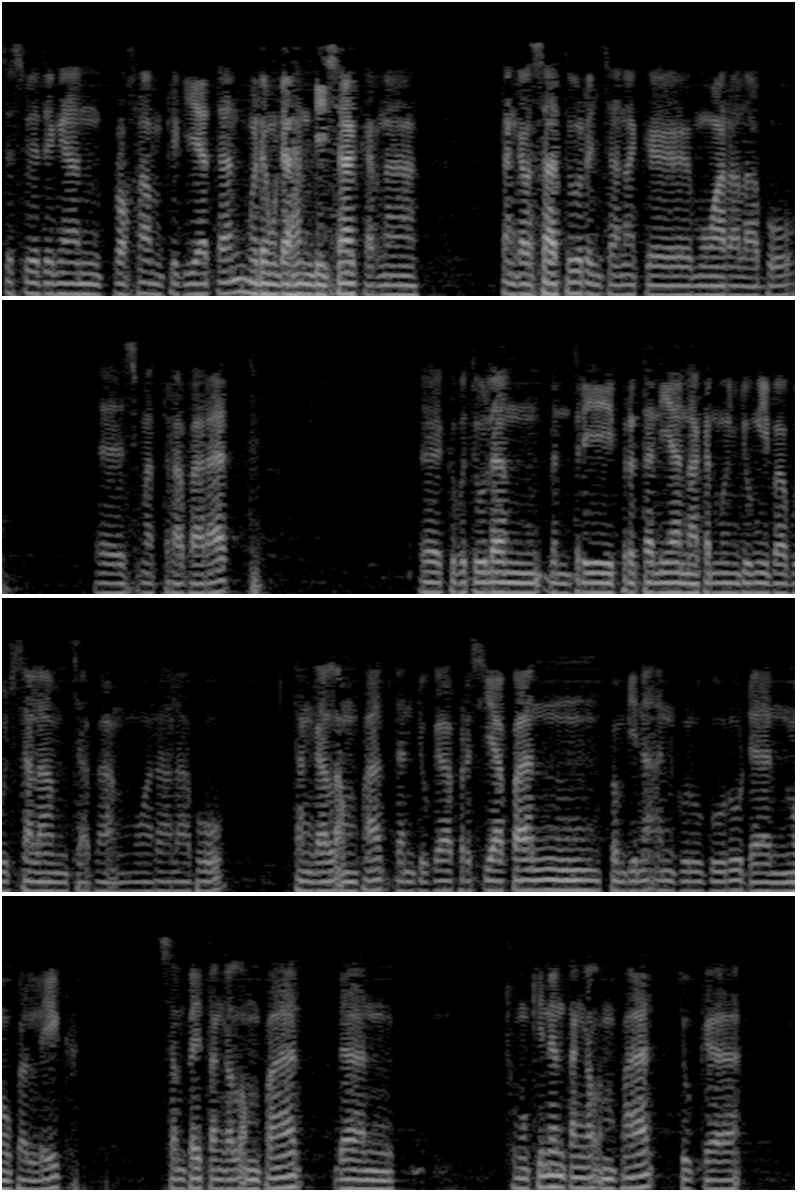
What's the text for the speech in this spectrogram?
sesuai dengan program kegiatan mudah-mudahan bisa karena tanggal 1 rencana ke Muara Labu eh, Sumatera Barat. Eh, kebetulan Menteri Pertanian akan mengunjungi Babu Salam cabang Muara Labu tanggal 4 dan juga persiapan pembinaan guru-guru dan mubalik sampai tanggal 4 dan kemungkinan tanggal 4 juga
